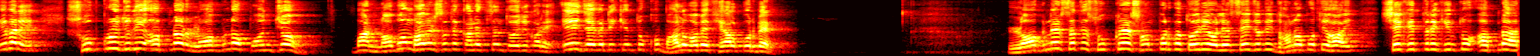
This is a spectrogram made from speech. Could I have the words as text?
এবারে শুক্র যদি আপনার লগ্ন পঞ্চম বা নবম ভাবের সাথে কানেকশন তৈরি করে, এই জায়গাটি কিন্তু খুব ভালোভাবে খেয়াল করবেন। লগ্নের সাথে শুক্রের সম্পর্ক তৈরি হলে সে যদি ধনপতি হয়, সেক্ষেত্রে কিন্তু আপনার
